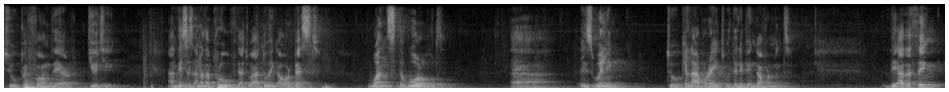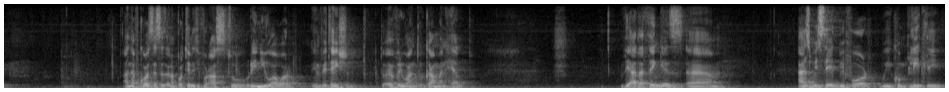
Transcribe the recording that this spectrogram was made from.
to perform their duty. And this is another proof that we are doing our best once the world uh, is willing to collaborate with the Libyan government. The other thing, and of course, this is an opportunity for us to renew our invitation to everyone to come and help. The other thing is, um, as we said before, we completely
